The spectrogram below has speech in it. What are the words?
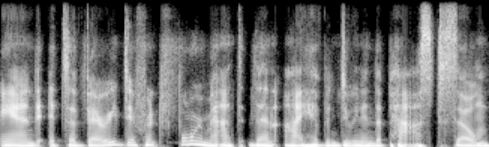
and it's a very different format than I have been doing in the past. So,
